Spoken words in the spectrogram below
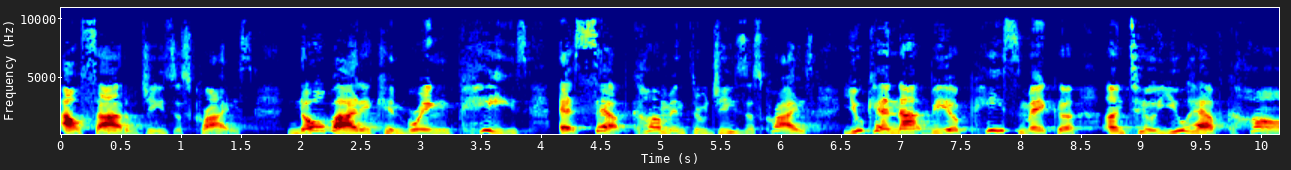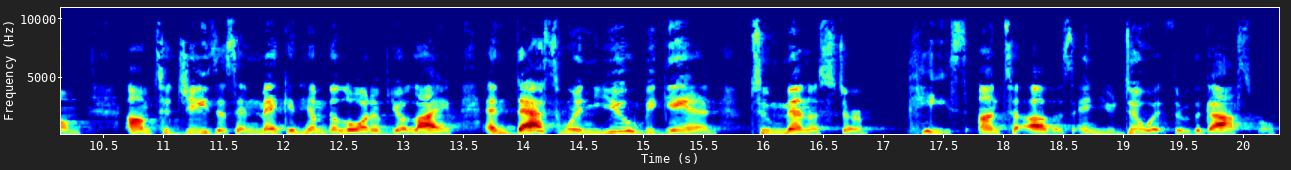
outside of Jesus Christ. Nobody can bring peace except coming through Jesus Christ. You cannot be a peacemaker until you have come um, to Jesus and making him the Lord of your life. And that's when you begin to minister peace unto others and you do it through the gospel.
